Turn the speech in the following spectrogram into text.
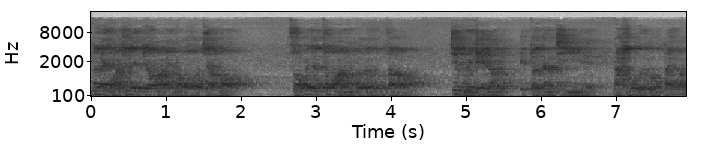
咱来看即个中华民国护照吼，所谓的中华民国的护照吼，即媒体拢会断章取义的，若好个讲台湾，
